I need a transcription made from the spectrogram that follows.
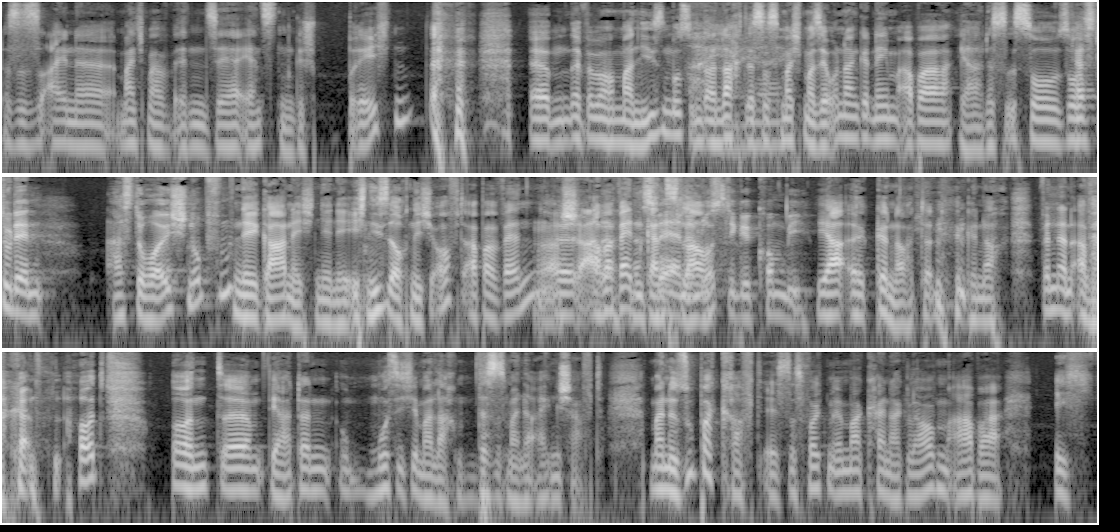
Das ist eine, manchmal in sehr ernsten Gesprächen, ähm, wenn man mal niesen muss und dann lacht, ist das manchmal sehr unangenehm, aber ja, das ist so, so. Hast du denn, hast du Heuschnupfen? Nee, gar nicht. Nee, nee. Ich niese auch nicht oft, aber wenn, Na, äh, aber wenn das ganz wäre eine laut. lustige Kombi. Ja, äh, genau, dann, genau. Wenn dann aber ganz laut. Und ähm, ja, dann muss ich immer lachen. Das ist meine Eigenschaft. Meine Superkraft ist, das wollte mir immer keiner glauben, aber ich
